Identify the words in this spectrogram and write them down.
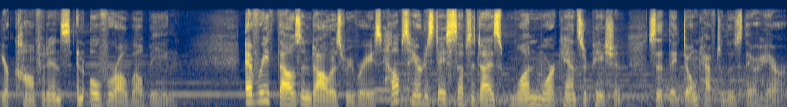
your confidence, and overall well-being. Every $1,000 we raise helps Hair to Stay subsidize one more cancer patient so that they don't have to lose their hair.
